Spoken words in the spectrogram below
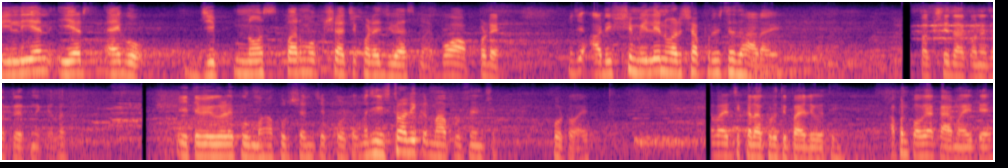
मिलियन इयर्स ॲगो जिप्नोस्पर मोक्षाचे फळे जीवास्म आहे बापडे म्हणजे अडीचशे मिलियन वर्षापूर्वीचं झाड आहे. पक्षी दाखवण्याचा प्रयत्न केला. इथे वेगवेगळे पु- महापुरुषांचे फोटो म्हणजे हिस्टॉरिकल महापुरुषांचे फोटो आहेत. बाहेरची कलाकृती पाहिली होती. आपण पाहूया काय माहिती आहे.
